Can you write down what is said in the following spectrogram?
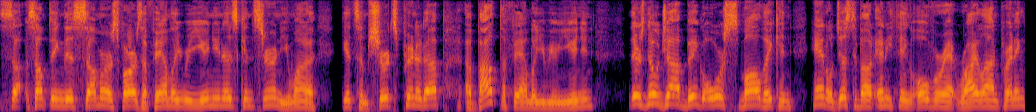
so, something this summer as far as a family reunion is concerned, you want to get some shirts printed up about the family reunion. There's no job big or small. They can handle just about anything over at Rylon Printing,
